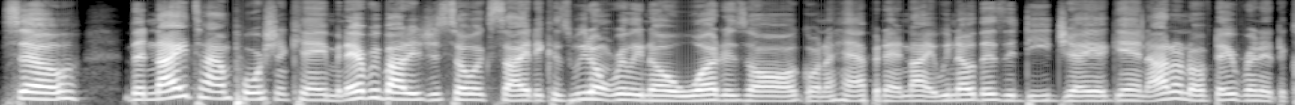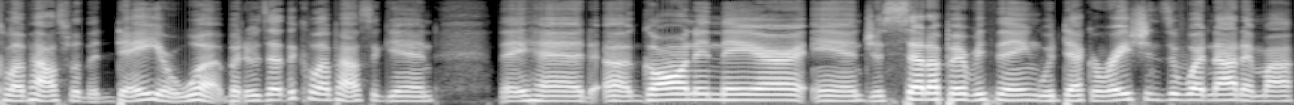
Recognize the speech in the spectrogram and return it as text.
so the nighttime portion came and everybody's just so excited because we don't really know what is all going to happen at night. We know there's a DJ again. I don't know if they rented the clubhouse for the day or what, but it was at the clubhouse again. They had uh, gone in there and just set up everything with decorations and whatnot. And my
